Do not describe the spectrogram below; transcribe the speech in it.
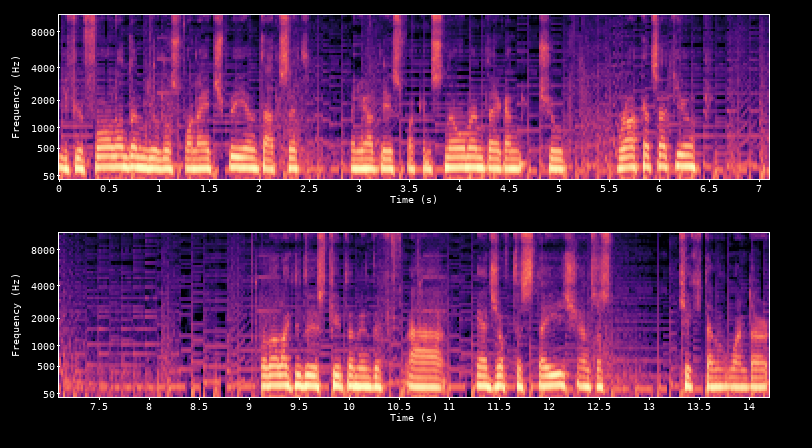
if you fall on them, you lose 1 HP and that's it. Then you have these fucking snowmen, they can shoot rockets at you. What I like to do is keep them in the uh, edge of the stage and just kick them when they're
